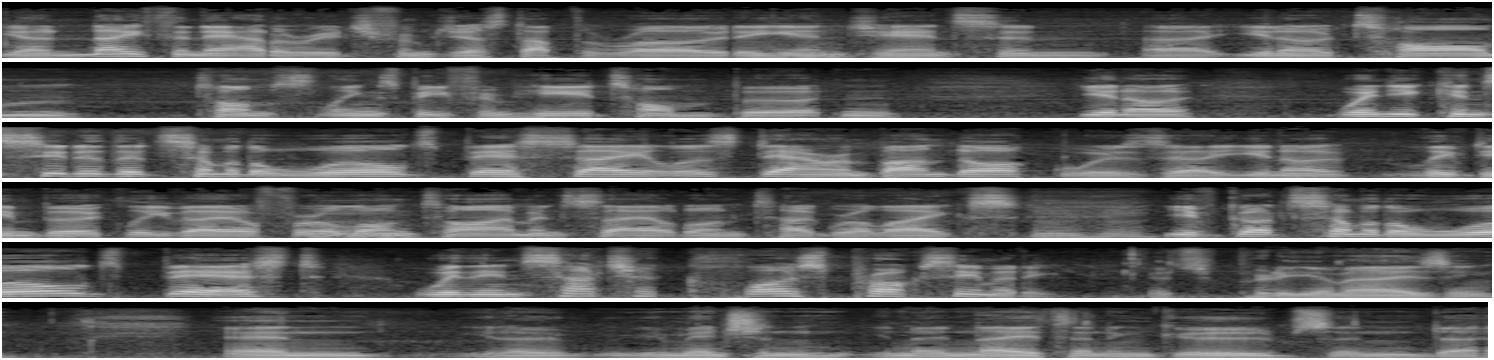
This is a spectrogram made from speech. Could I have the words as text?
you know, Nathan Outteridge from just up the road, Iain Jensen, uh, you know, Tom, Tom Slingsby from here, Tom Burton, you know, when you consider that some of the world's best sailors, Darren Bundock was, uh, you know, lived in Berkeley Vale for a long time and sailed on Tuggerah Lakes. You've got some of the world's best within such a close proximity. It's pretty amazing. And you know, you mentioned you know Nathan and Goobs, and uh,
